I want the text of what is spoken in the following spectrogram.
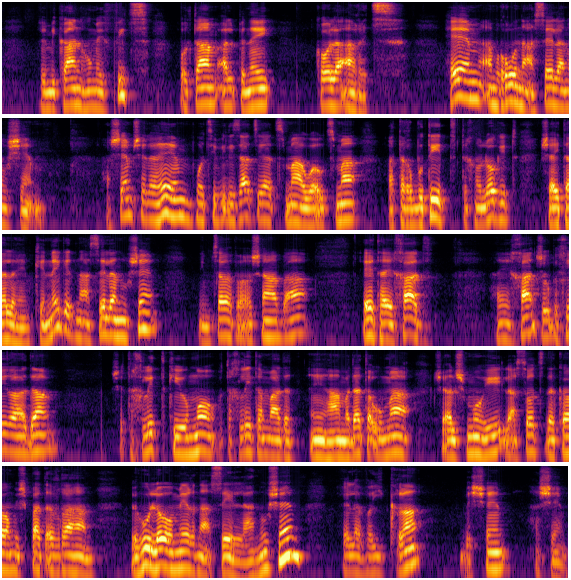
ומכאן הוא מפיץ אותם על פני כל הארץ. הם אמרו נעשה לנו שם. השם שלהם הוא הציוויליזציה עצמה, הוא העוצמה התרבותית, טכנולוגית שהייתה להם. כנגד נעשה לנו שם, נמצא בפרשה הבאה את האחד האחד שהוא בחיר האדם, שתכלית קיומו ותכלית העמדת, העמדת האומה שעל שמו היא לעשות צדקה ומשפט אברהם. והוא לא אומר נעשה לנו שם, אלא ויקרא בשם השם.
